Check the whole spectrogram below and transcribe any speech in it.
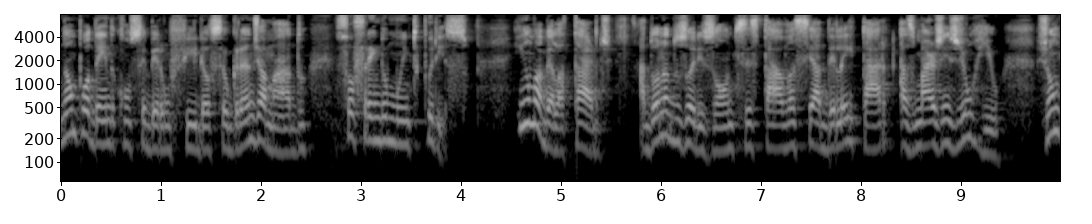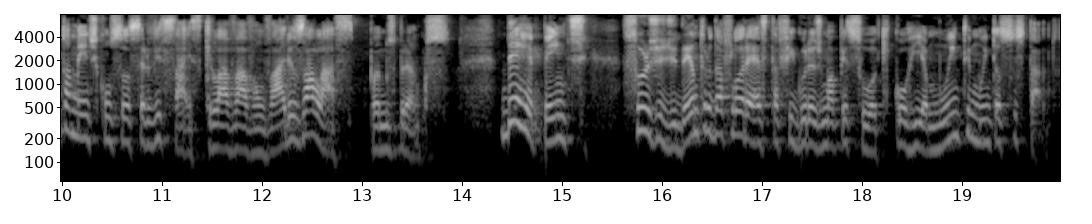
não podendo conceber um filho ao seu grande amado, sofrendo muito por isso. Em uma bela tarde, a dona dos horizontes estava-se a deleitar às margens de um rio, juntamente com seus serviçais, que lavavam vários alás, panos brancos. De repente, surge de dentro da floresta a figura de uma pessoa que corria muito e muito assustado.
